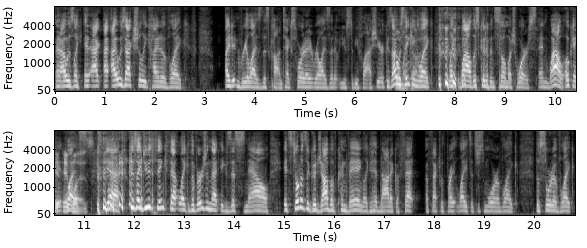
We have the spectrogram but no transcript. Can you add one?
and I was like, it, I, I was actually kind of like. I didn't realize this context for it. I didn't realize that it used to be flashier because I Oh was thinking God. like, like, wow, this could have been so much worse. And wow, okay, It- it, it was. was. yeah, because I do think that like the version that exists now, it still does a good job of conveying like a hypnotic effect effect with bright lights. It's just more of like the sort of like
